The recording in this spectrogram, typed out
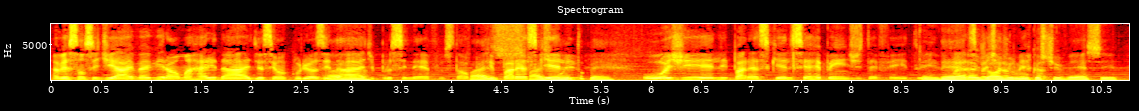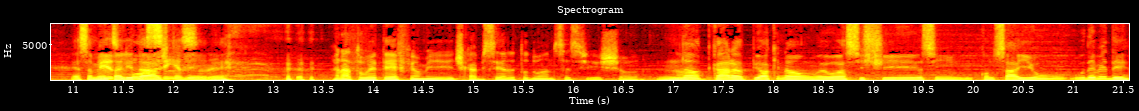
a versão CGI vai virar uma raridade, assim, uma curiosidade para os cinéfilos e tal. Faz, porque parece que ele, bem. hoje, ele parece que ele se arrepende de ter feito. Quem dera Jorge Lucas tivesse essa Mesmo mentalidade senso, também, né? né? Renato, o ET é filme de cabeceira todo ano você assiste? Ou... Não, cara, pior que não. Eu assisti, assim, quando saiu o DVD.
